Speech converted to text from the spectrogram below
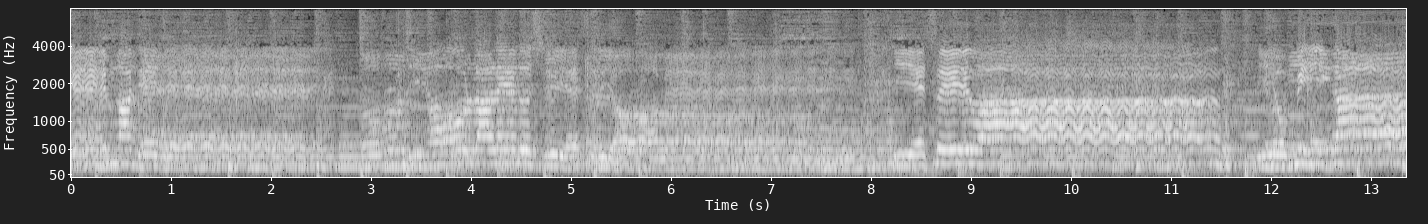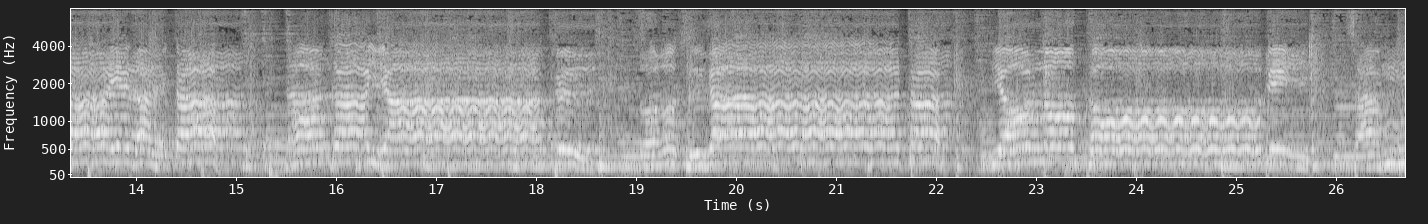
こしえまで共におられる主イエスよめイエスはよみがえられた輝くその姿喜び賛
